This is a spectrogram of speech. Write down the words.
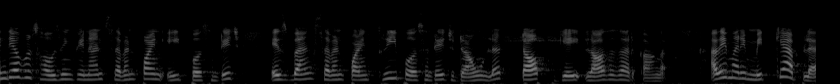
Indiabulls housing finance seven point eight percentage Yes bank seven point three percentage டவுனில் டாப் கே லாசஸாக இருக்காங்க. அதே மாதிரி மிட் கேப்பில்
